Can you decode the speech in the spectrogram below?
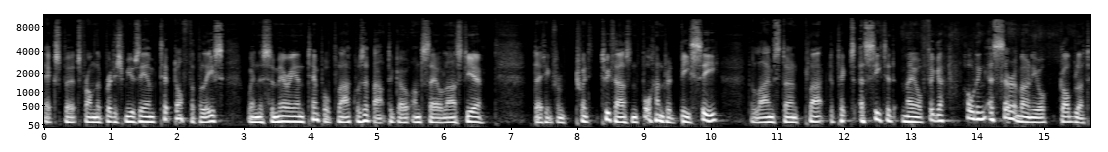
Experts from the British Museum tipped off the police when the Sumerian temple plaque was about to go on sale last year. Dating from 20, 2400 BC, the limestone plaque depicts a seated male figure holding a ceremonial goblet.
